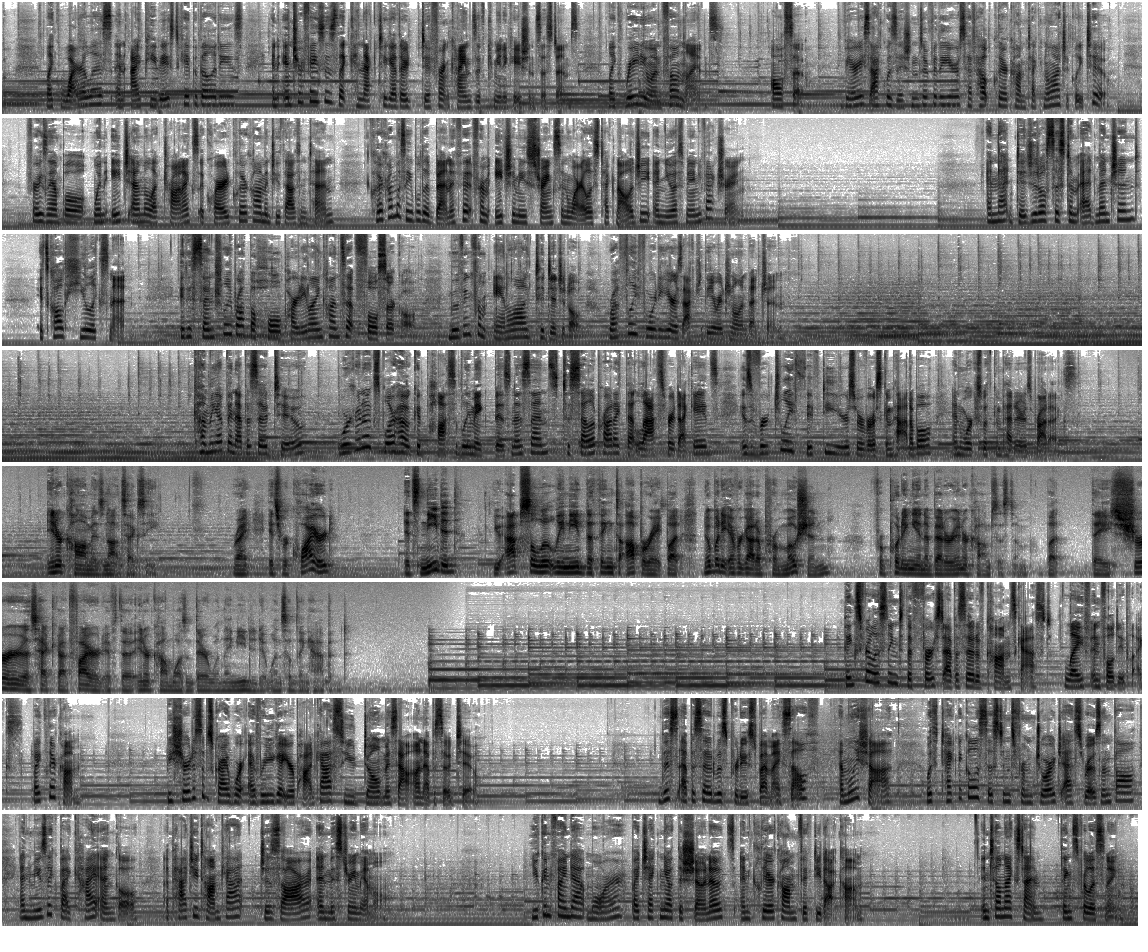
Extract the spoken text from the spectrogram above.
like wireless and IP based capabilities, and interfaces that connect together different kinds of communication systems, like radio and phone lines. Also, various acquisitions over the years have helped ClearCom technologically too. For example, when HM Electronics acquired ClearCom in 2010, ClearCom was able to benefit from HME's strengths in wireless technology and US manufacturing. And that digital system Ed mentioned, it's called HelixNet. It essentially brought the whole party line concept full circle, moving from analog to digital, roughly 40 years after the original invention. Coming up in episode 2, we're going to explore how it could possibly make business sense to sell a product that lasts for decades, is virtually 50 years reverse compatible, and works with competitors' products intercom is not sexy, right? It's required, it's needed. You absolutely need the thing to operate, but nobody ever got a promotion for putting in a better intercom system. But they sure as heck got fired if the intercom wasn't there when they needed it when something happened. Thanks for listening to the first episode of Commscast Life in Full Duplex by Clearcom. Be sure to subscribe wherever you get your podcasts so you don't miss out on episode two. This episode was produced by myself, Emily Shaw, with technical assistance from George S. Rosenthal and music by Kai Engel, Apache Tomcat, Jazar, and Mystery Mammal. You can find out more by checking out the show notes and clearcom50.com. Until next time, thanks for listening.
